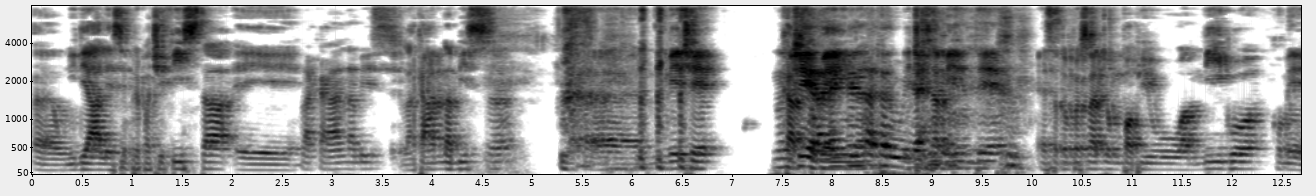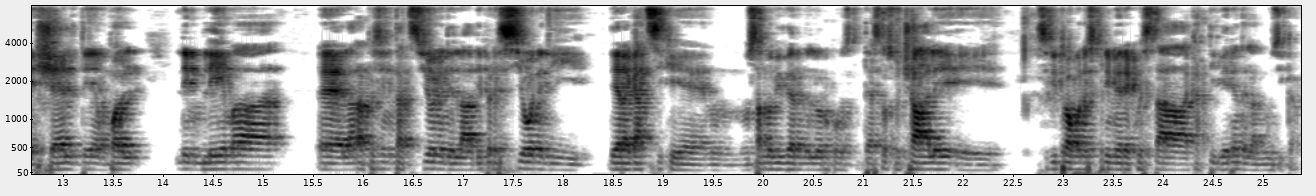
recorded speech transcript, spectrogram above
eh, un ideale sempre pacifista e la cannabis. la cannabis. Eh, invece Non Kurt c'era, Cobain, eh. decisamente è stato un personaggio un po' più ambiguo come scelte, un po' l'emblema, eh, la rappresentazione della depressione di- dei ragazzi che non, non sanno vivere nel loro contesto sociale e si ritrovano a esprimere questa cattiveria nella musica.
